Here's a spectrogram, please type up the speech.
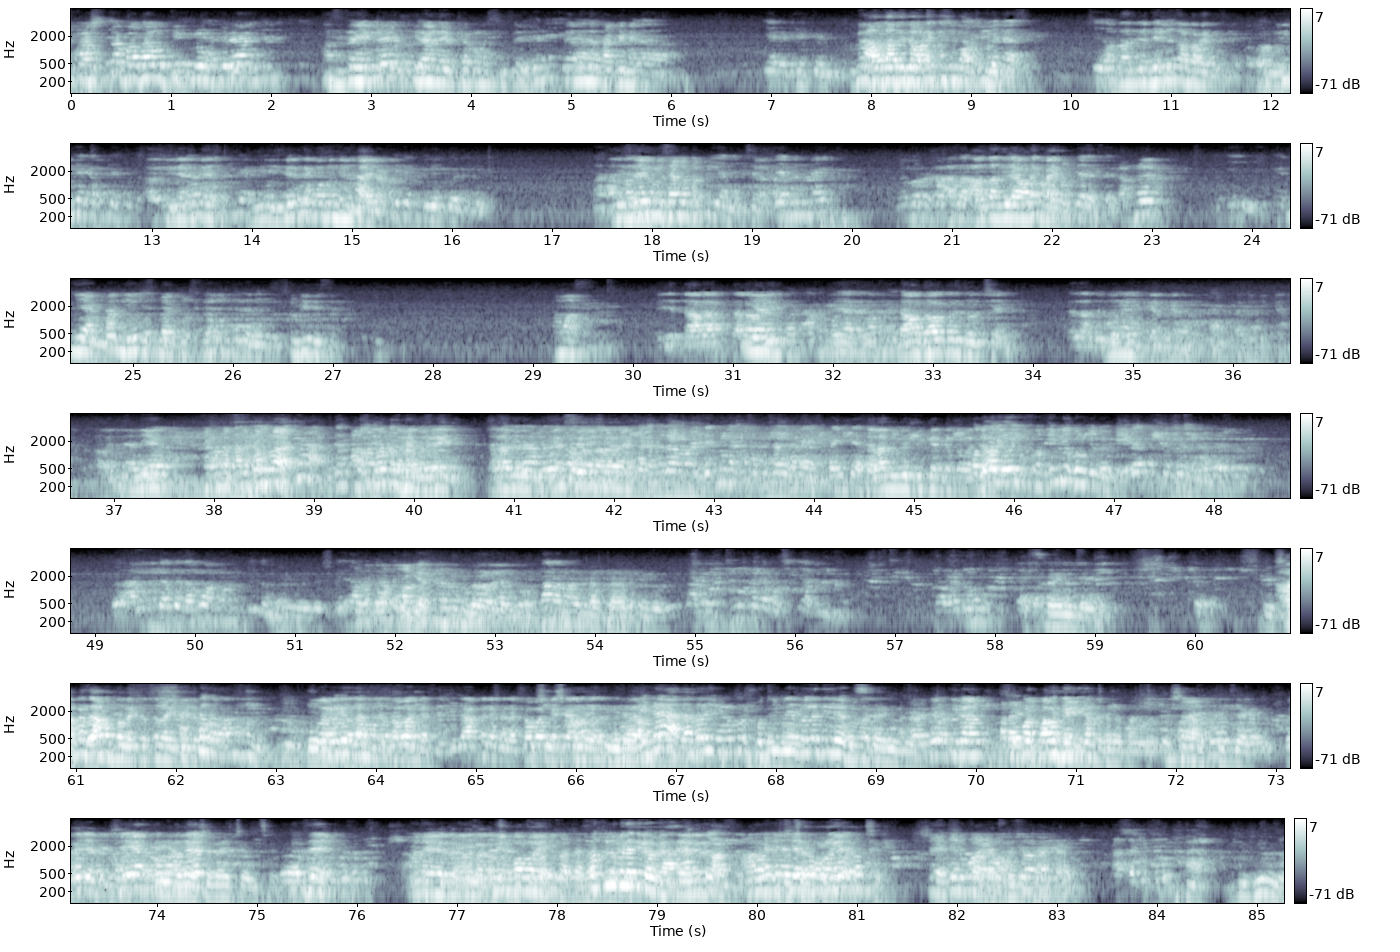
পাঁচটা বাধা অতিক্রম করে ইসরায়েলে ইরানের ক্ষেপণাস্ত্র থাকে না আলাদা দিতে অনেক কিছু খরচ করে আলাদা দিতে দিলে তো আমরা খাইতেছি ইসরায়েলতে কত নিউজ পাই না ইসরায়েল মিশা কথা আলাদা দিলে অনেক পাই আপনার কি একটা নিউজ বের করছে ছবি দিছে। আমার। এই যে তারা তারা দাও দাও করে চলছে তারা কাতার এবং ইসরায়েল চলছে প্রচার করা হচ্ছে বিভিন্ন।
